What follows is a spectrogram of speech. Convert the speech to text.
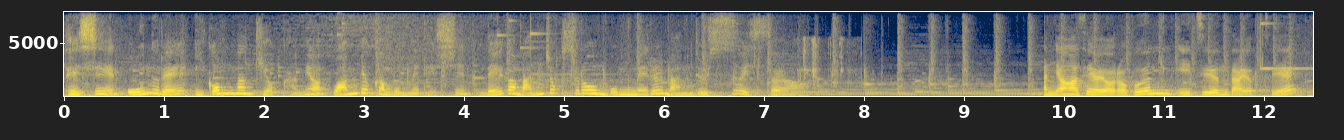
대신 오늘의 이것만 기억하면 완벽한 몸매 대신 내가 만족스러운 몸매를 만들 수 있어요. 안녕하세요, 여러분. 이지은 다이어트의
